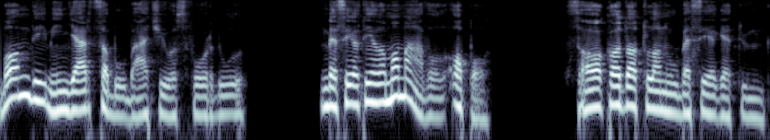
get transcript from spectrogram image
Bandi mindjárt Szabó bácsihoz fordul. Beszéltél a mamával, apa? Szakadatlanul beszélgetünk.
